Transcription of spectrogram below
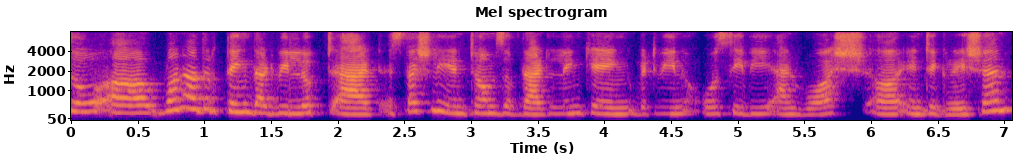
So uh, one other thing that we looked at, especially in terms of that linking between OCV and WASH uh, integration.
